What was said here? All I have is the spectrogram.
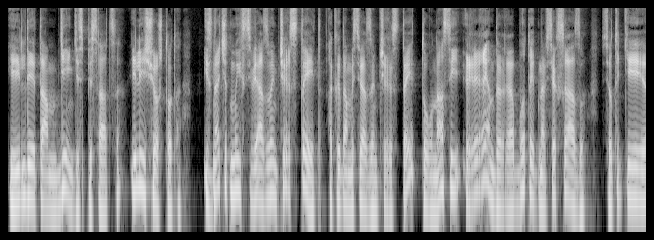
Или там деньги списаться, или еще что-то. И значит, мы их связываем через state. А когда мы связываем через state, то у нас и ререндер работает на всех сразу. Все-таки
